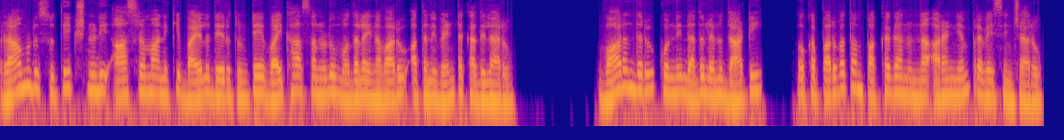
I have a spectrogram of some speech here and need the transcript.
రాముడు సుతీక్ష్ణుడి ఆశ్రమానికి బయలుదేరుతుంటే వైఖాసనుడు మొదలైనవారు అతని వెంట కదిలారు. వారందరూ కొన్ని నదులను దాటి ఒక పర్వతం పక్కగానున్న అరణ్యం ప్రవేశించారు.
